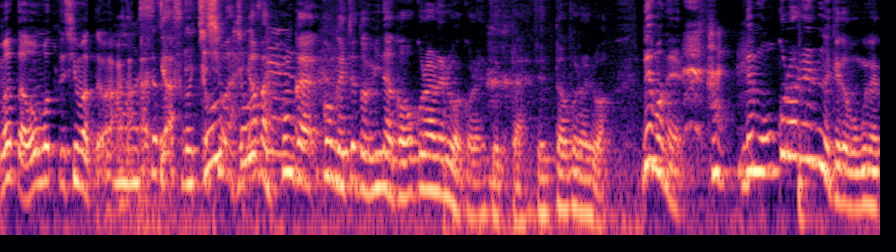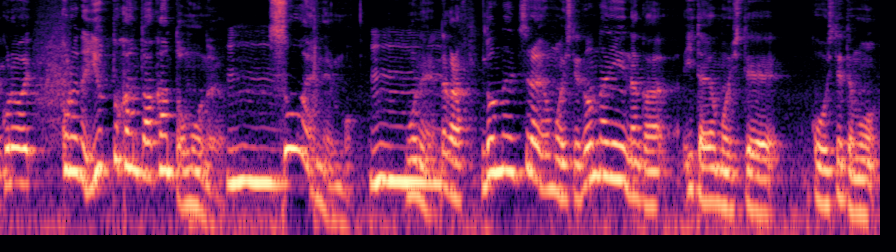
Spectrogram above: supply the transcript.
また思ってしまってあーすいやすごいやばい戦今回今回ちょっとみんなが怒られるわこれ絶対。絶対怒られるわ。でもねはい。でも怒られるんだけど僕ねこれはこれはね言っとかんとあかんと思うのよ、ん。そうやねんもう、うん。もうねだからどんなに辛い思いしてどんなになんか痛い思いして行してても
